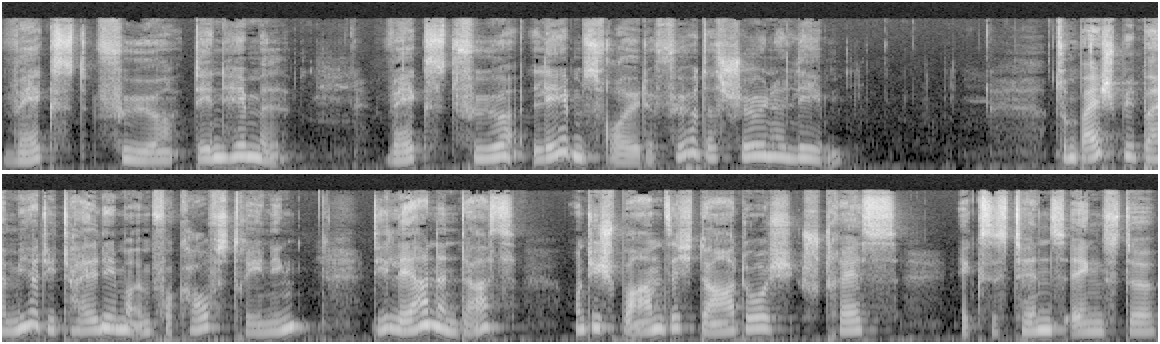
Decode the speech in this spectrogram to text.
wächst für den Himmel, wächst für Lebensfreude, für das schöne Leben. Zum Beispiel bei mir die Teilnehmer im Verkaufstraining, die lernen das und die sparen sich dadurch Stress, Existenzängste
